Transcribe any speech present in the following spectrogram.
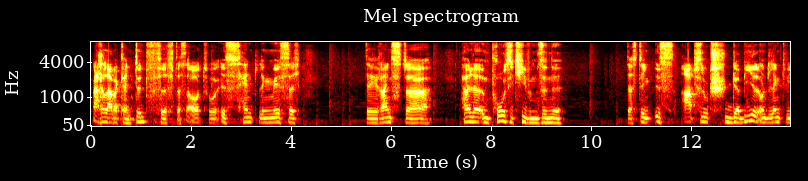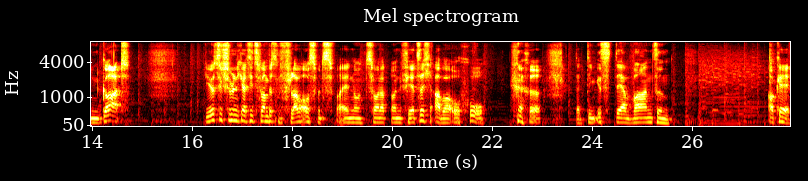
Ach, aber kein Dünnpfiff. Das Auto ist handlingmäßig die reinste Hölle im positiven Sinne. Das Ding ist absolut stabil und lenkt wie ein Gott. Die höchste Geschwindigkeit sieht zwar ein bisschen flau aus mit 249, aber oho. das Ding ist der Wahnsinn. Okay.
